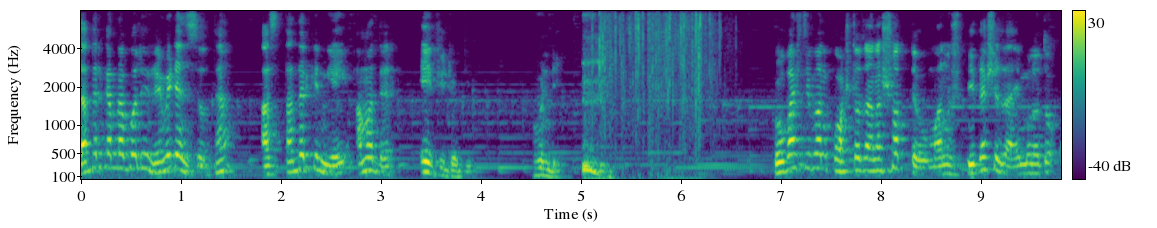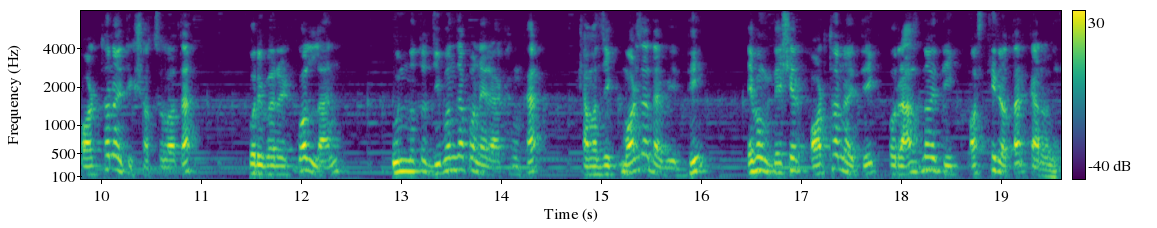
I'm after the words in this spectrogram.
যাদেরকে আমরা বলি রেমিটেন্স যোদ্ধা, আজ তাদেরকে নিয়েই আমাদের এই ভিডিওটি। ভুন্ডি। প্রবাস জীবন কষ্ট জানা সত্ত্বেও মানুষ বিদেশে যায় মূলত অর্থনৈতিক সচ্ছলতা, পরিবারের কল্যাণ, উন্নত জীবনযাপনের আকাঙ্ক্ষা, সামাজিক মর্যাদা বৃদ্ধি এবং দেশের অর্থনৈতিক ও রাজনৈতিক অস্থিরতার কারণে।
